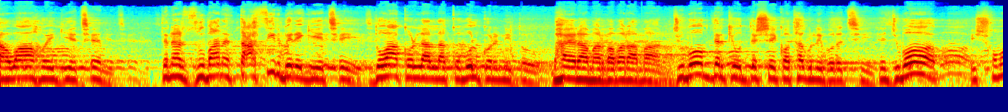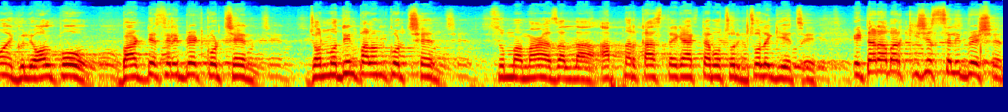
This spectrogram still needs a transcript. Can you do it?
দাওয়া হয়ে গিয়েছেন। তেনার জুবানে তাসির বেড়ে গিয়েছে, দোয়া করলে আল্লাহ কবুল করে নিত। ভাইয়েরা আমার, বাবারা আমার, যুবকদেরকে উদ্দেশ্যে এই কথাগুলি বলেছি। হে যুবক, এই সময়গুলি অল্প, বার্থডে সেলিব্রেট করছেন, জন্মদিন পালন করছেন সুম্মা মায়াজ আল্লাহ আপনার কাছ থেকে একটা বছর চলে গিয়েছে। এটার আবার কিসের সেলিব্রেশন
